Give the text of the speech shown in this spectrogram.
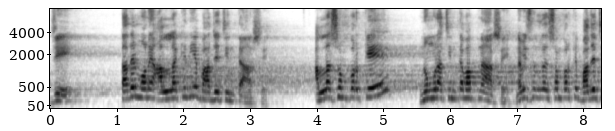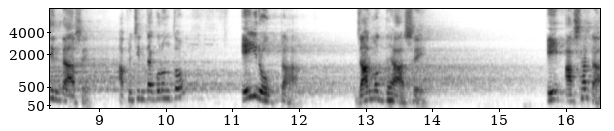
যে তাদের মনে আল্লাহকে নিয়ে বাজে চিন্তা আসে, আল্লাহ সম্পর্কে নোংরা চিন্তা ভাবনা আসে, নবী সাল্লাহ সম্পর্কে বাজে চিন্তা আসে। আপনি চিন্তা করুন তো, এই রোগটা যার মধ্যে আসে, এই আশাটা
